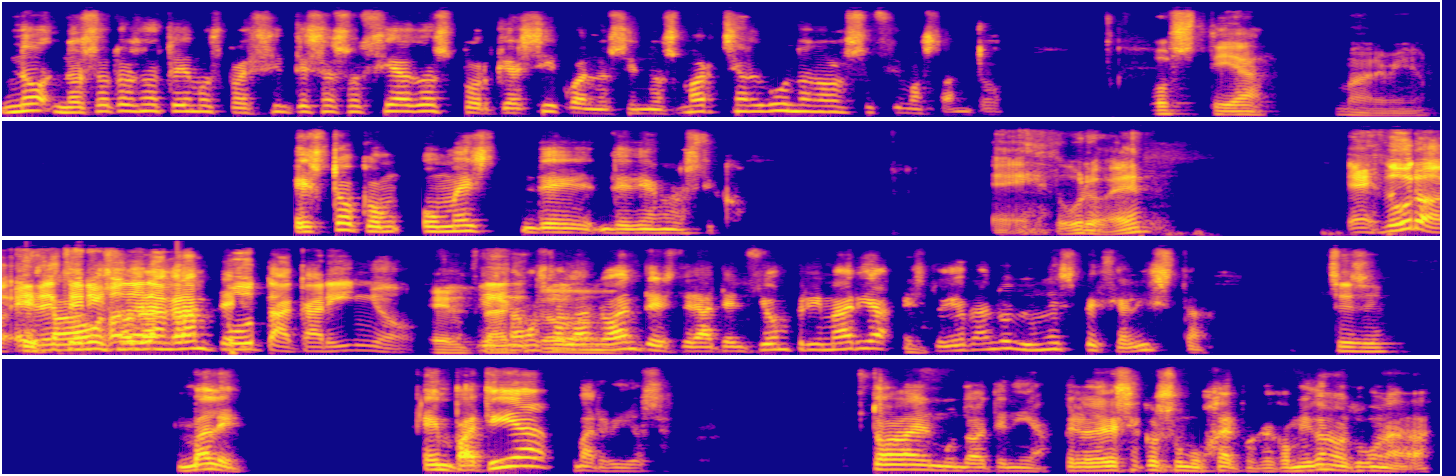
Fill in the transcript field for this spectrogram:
no, nosotros no tenemos pacientes asociados porque así cuando se nos marcha alguno no lo sufrimos tanto. Hostia. Madre mía. Esto con un mes de diagnóstico. Es duro, ¿eh? Es duro, eres el hijo de la gran puta, cariño. Estamos hablando antes de la atención primaria, estoy hablando de un especialista. Sí, sí. ¿Vale? Empatía, maravillosa. Toda el mundo la tenía, pero debe ser con su mujer, porque conmigo no tuvo nada.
